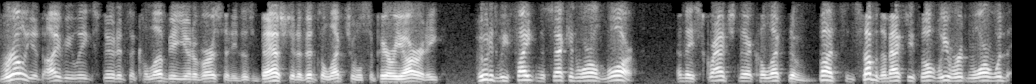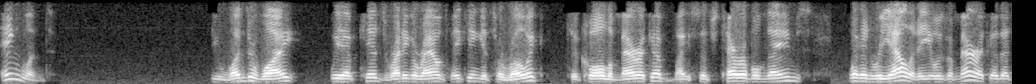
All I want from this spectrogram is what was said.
brilliant Ivy League students at Columbia University, this bastion of intellectual superiority, who did we fight in the Second World War? And they scratched their collective butts, and some of them actually thought we were at war with England. You wonder why we have kids running around thinking it's heroic to call America by such terrible names, when in reality it was America that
